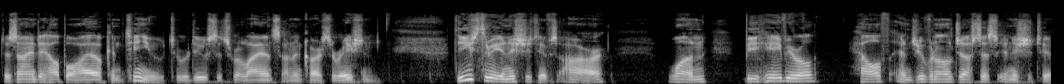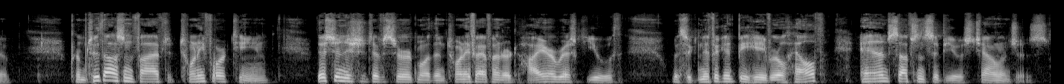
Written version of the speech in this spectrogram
designed to help Ohio continue to reduce its reliance on incarceration. These three initiatives are 1. Behavioral Health and Juvenile Justice Initiative. From 2005 to 2014, this initiative served more than 2,500 higher risk youth with significant behavioral health and substance abuse challenges.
